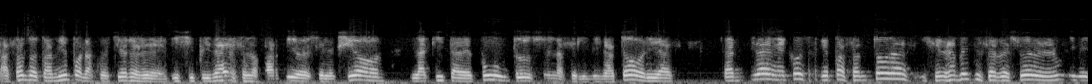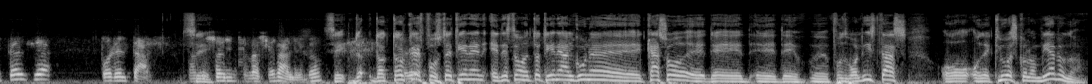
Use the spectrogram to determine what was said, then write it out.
Pasando también por las cuestiones de disciplinares en los partidos de selección, la quita de puntos en las eliminatorias, cantidades de cosas que pasan todas y generalmente se resuelven en última instancia por el TAS, cuando Sí. son internacionales, ¿no? Sí, do- doctor Crespo, ¿usted tiene en este momento tiene algún eh, caso de, de- de- de, eh, futbolistas o, o de clubes colombianos, no?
